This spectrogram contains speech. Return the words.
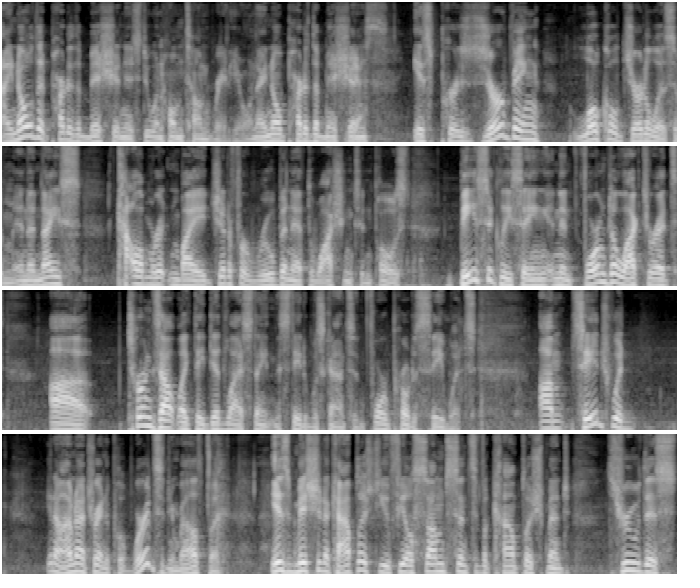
I know that part of the mission is doing hometown radio, and I know part of the mission Yes. is preserving local journalism in a nice column written by Jennifer Rubin at the Washington Post, basically saying an informed electorate uh, turns out like they did last night in the state of Wisconsin for Protasiewicz. Um, Sage would you know, I'm not trying to put words in your mouth, but is mission accomplished? Do you feel some sense of accomplishment through this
